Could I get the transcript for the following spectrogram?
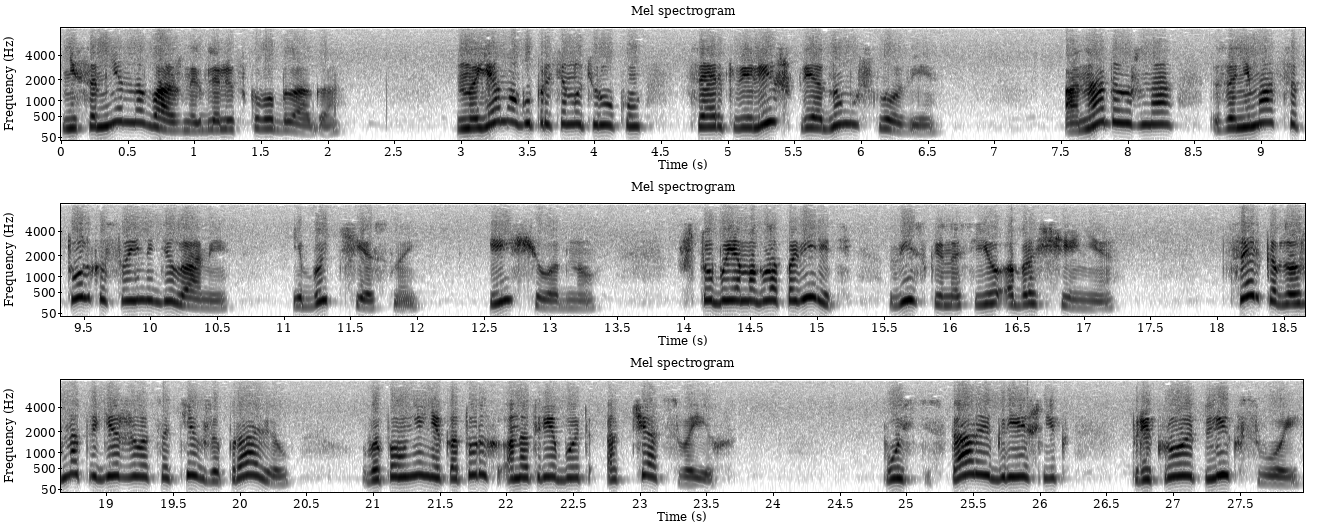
несомненно важных для людского блага но я могу протянуть руку церкви лишь при одном условии. Она должна заниматься только своими делами и быть честной. И еще одно. Чтобы я могла поверить в искренность ее обращения, церковь должна придерживаться тех же правил, выполнение которых она требует от чад своих. Пусть старый грешник прикроет лик свой,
